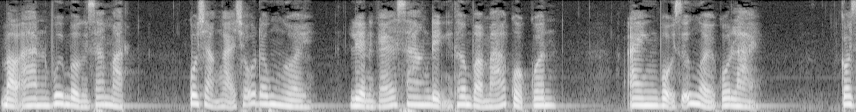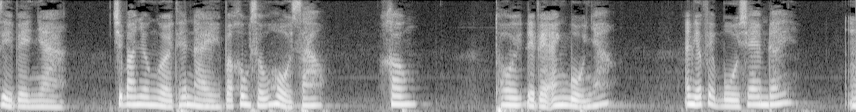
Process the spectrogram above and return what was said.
Bảo An vui mừng ra mặt. Cô chẳng ngại chỗ đông người, Liền ghé sang định thơm vào má của Quân. Anh vội giữ người cô lại. Có gì về nhà? Chị bao nhiêu người thế này Và không xấu hổ sao? Không. Thôi, để về anh bù nhé Anh nhớ phải bù cho em đấy. Ừ.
